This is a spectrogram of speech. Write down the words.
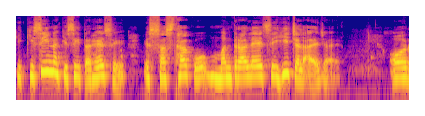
कि किसी न किसी तरह से इस संस्था को मंत्रालय से ही चलाया जाए और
